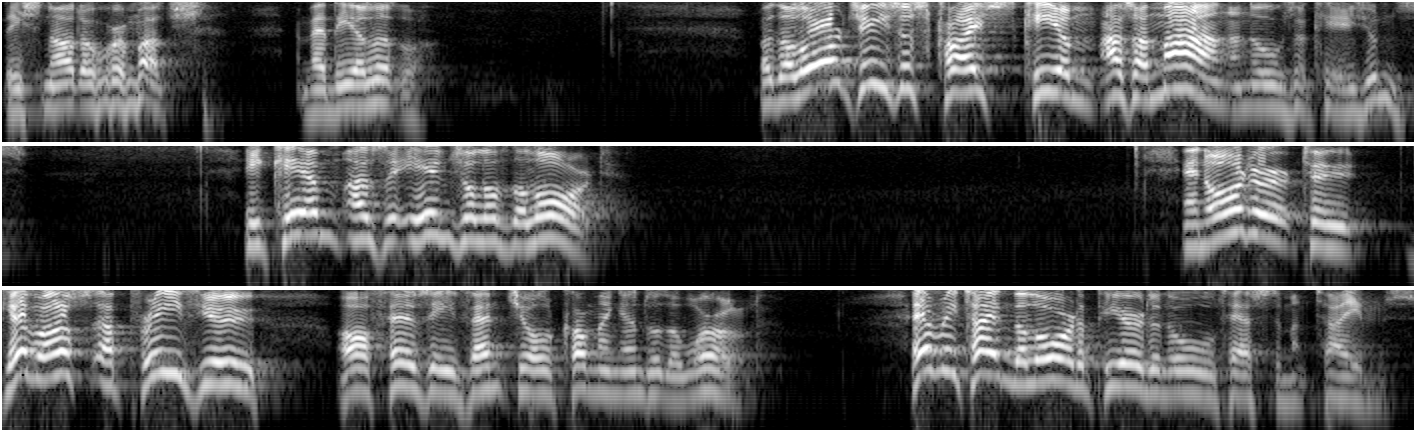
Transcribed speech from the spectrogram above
least not over much, maybe a little. But the Lord Jesus Christ came as a man on those occasions. He came as the angel of the Lord in order to give us a preview of his eventual coming into the world. Every time the Lord appeared in Old Testament times,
